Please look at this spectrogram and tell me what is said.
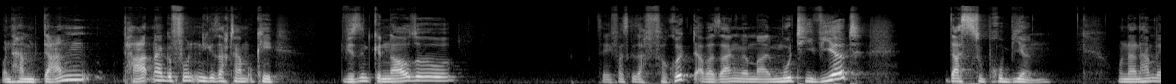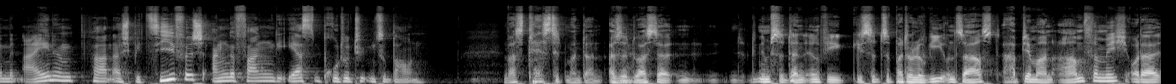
und haben dann Partner gefunden, die gesagt haben, okay, wir sind genauso, jetzt hätte ich fast gesagt verrückt, aber sagen wir mal motiviert, das zu probieren. Und dann haben wir mit einem Partner spezifisch angefangen, die ersten Prototypen zu bauen. Was testet man dann? Also du hast ja, nimmst du dann irgendwie, gehst du zur Pathologie und sagst, habt ihr mal einen Arm für mich? Oder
